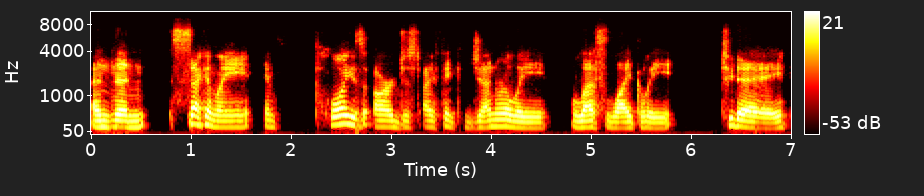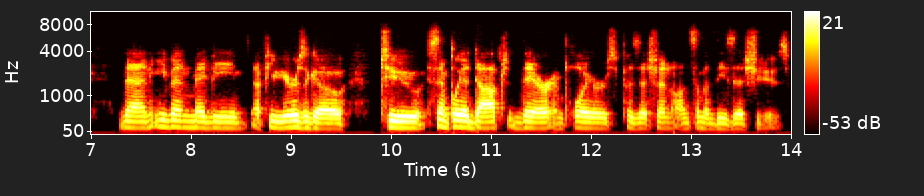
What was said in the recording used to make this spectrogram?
And then, secondly, employees are just, I think, generally less likely today than even maybe a few years ago to simply adopt their employer's position on some of these issues.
